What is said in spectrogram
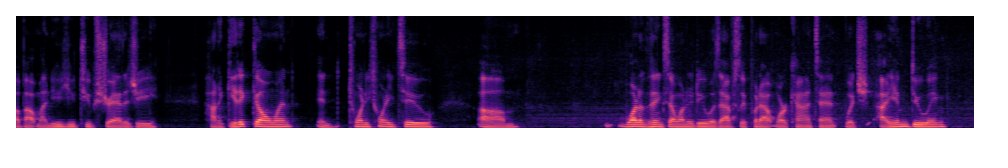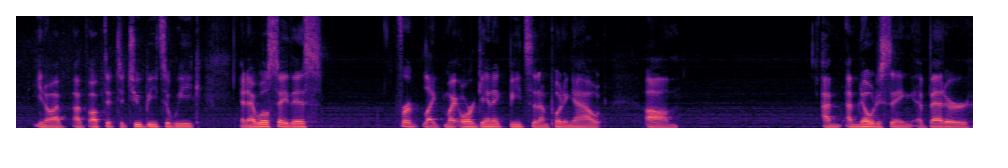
about my new YouTube strategy, how to get it going in 2022. Um, one of the things I wanted to do was obviously put out more content, which I am doing. You know, I've, I've upped it to two beats a week. And I will say this for like my organic beats that I'm putting out, um, I'm, I'm noticing a better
